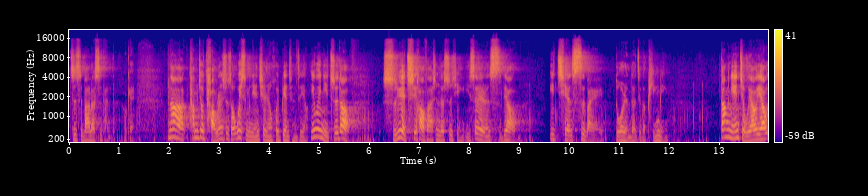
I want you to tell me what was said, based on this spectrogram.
支持巴勒斯坦的。OK，那他们就讨论是说，为什么年轻人会变成这样？因为你知道十月七号发生的事情，以色列人死掉一千四百多人的这个平民。当年九幺幺，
